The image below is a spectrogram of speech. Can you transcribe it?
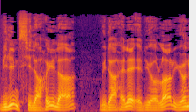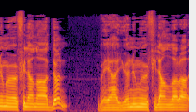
bilim silahıyla müdahale ediyorlar. Yönümü filana dön veya yönümü filanlara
